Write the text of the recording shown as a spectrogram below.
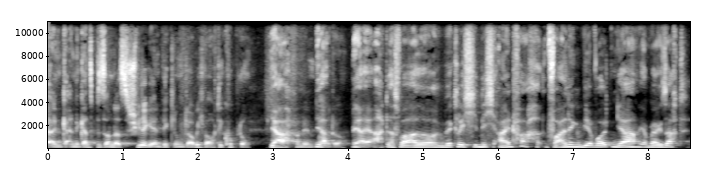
ein, eine ganz besonders schwierige Entwicklung, glaube ich, war auch die Kupplung. Ja, Von dem ja, Auto. Ja, ja, das war also wirklich nicht einfach. Vor allen Dingen, wir wollten ja, wir haben ja gesagt,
